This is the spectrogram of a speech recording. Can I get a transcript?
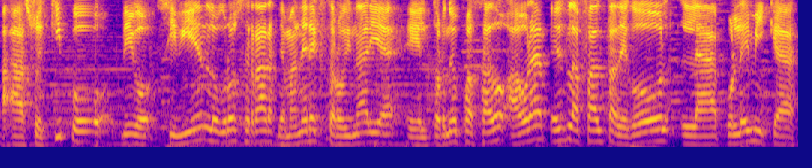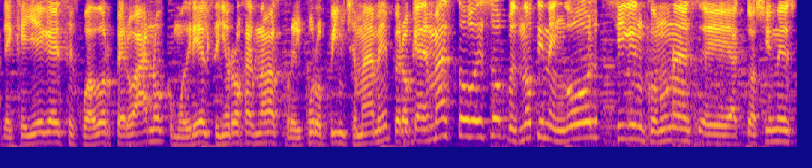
a, a, su equipo. Digo, si bien logró cerrar de manera extraordinaria el torneo pasado, ahora es la falta de gol, la polémica de que llega este jugador peruano, como diría el señor Rojas Navas, por el puro pinche mame, pero que además todo eso, pues no tienen gol, siguen con unas eh, actuaciones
